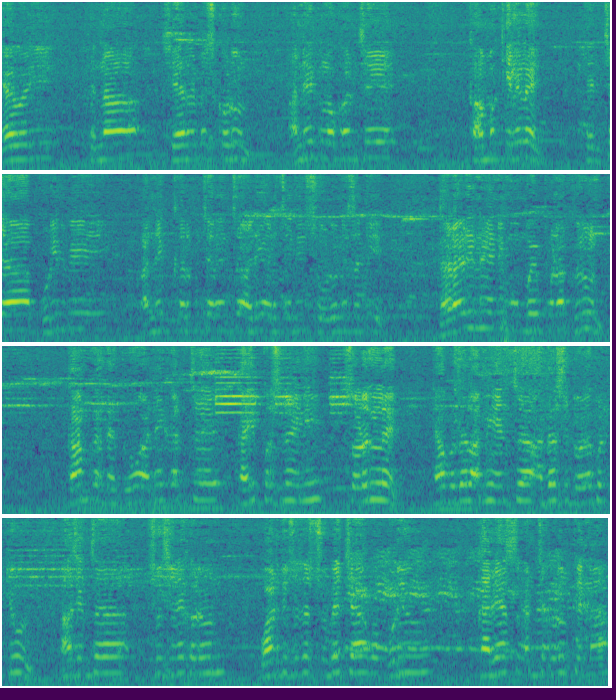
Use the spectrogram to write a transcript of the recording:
यावेळी त्यांना सी आर एम एसकडून अनेक लोकांचे कामं केलेले आहेत. त्यांच्या पुढील बी अनेक कर्मचाऱ्यांच्या अडीअडचणी सोडवण्यासाठी धडाडीने यांनी मुंबई पुन्हा फिरून काम करतात व अनेकांचे काही प्रश्न यांनी सोडवलेले आहेत. त्याबद्दल आम्ही यांचं आदर्श डोळ्याकडे ठेवून आज यांचं शिवसेनेकडून वाढदिवसाच्या शुभेच्छा व पुढील कार्यास आमच्याकडून त्यांना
